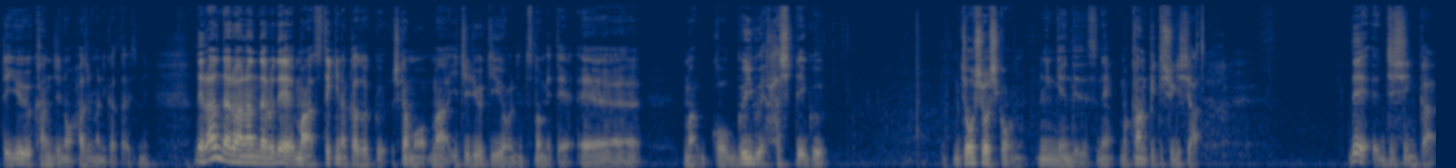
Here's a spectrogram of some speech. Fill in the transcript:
ていう感じの始まり方ですね。でランダルはランダルでまあ素敵な家族。しかもまあ一流企業に勤めてえー、まあこうぐいぐい走っていく上昇志向の人間でですね、まあ、完璧主義者。で自信家。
